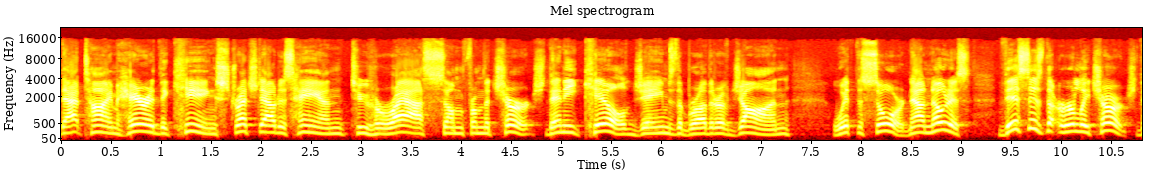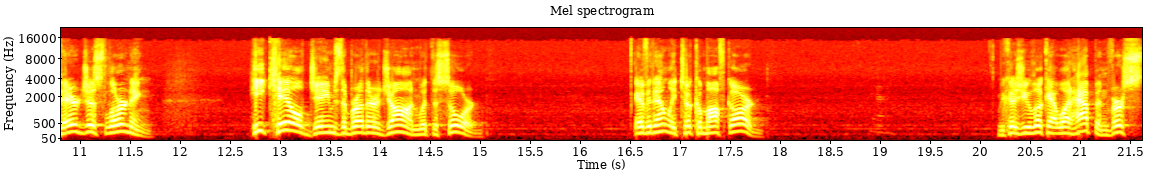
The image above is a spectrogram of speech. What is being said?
that time, Herod the king stretched out his hand to harass some from the church. Then he killed James, the brother of John, with the sword. Now notice, this is the early church. They're just learning. He killed James, the brother of John, with the sword. Evidently took him off guard. Because you look at what happened. Verse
